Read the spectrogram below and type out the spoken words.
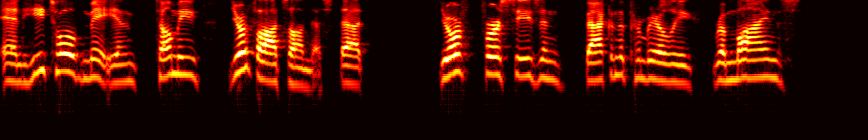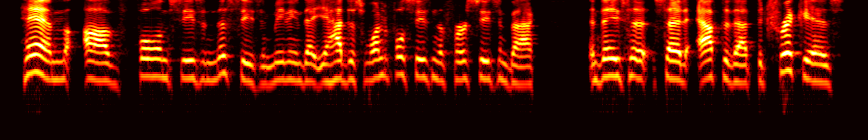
and he told me, and tell me your thoughts on this, that your first season back in the Premier League reminds him of Fulham season this season, meaning that you had this wonderful season, the first season back. And then he said after that, the trick is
